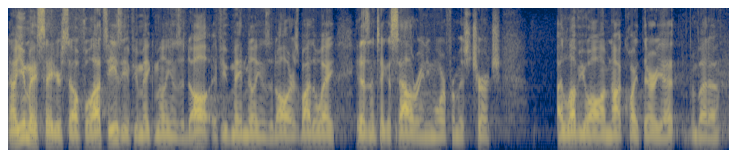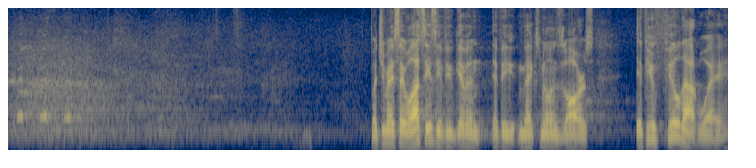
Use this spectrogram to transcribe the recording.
Now you may say to yourself, well, that's easy if you make millions of dollars, if you've made millions of dollars. By the way, he doesn't take a salary anymore from his church. I love you all. I'm not quite there yet, but uh, But you may say, well, that's easy if you've given if he makes millions of dollars. If you feel that way,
